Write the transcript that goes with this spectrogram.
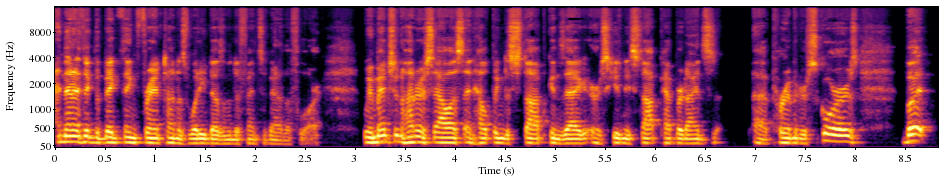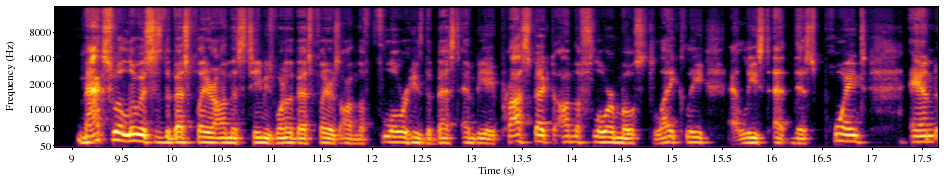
And then I think the big thing for Anton is what he does on the defensive end of the floor. We mentioned Hunter Sallis and helping to stop Gonzaga, or excuse me, stop Pepperdine's uh, perimeter scorers. But Maxwell Lewis is the best player on this team. He's one of the best players on the floor. He's the best NBA prospect on the floor, most likely, at least at this point. And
